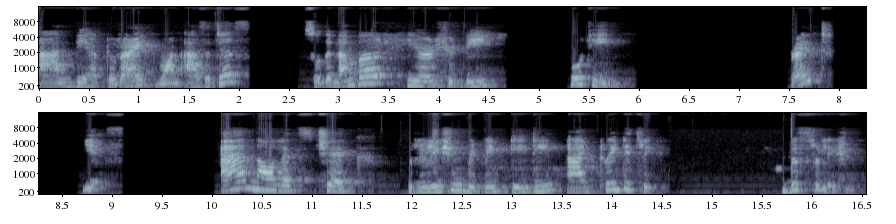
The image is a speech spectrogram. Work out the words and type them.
and we have to write 1 as it is. So the number here should be 14. Right? Yes. And now let's check relation between 18 and 23. This relation.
